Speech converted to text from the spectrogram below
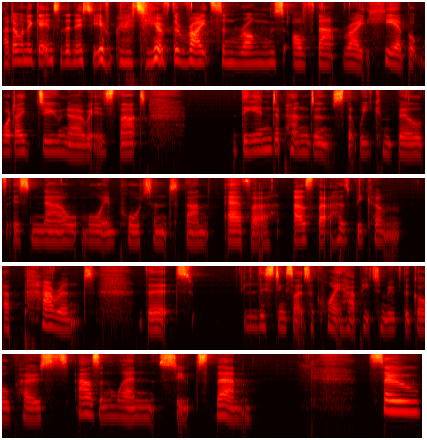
I don't want to get into the nitty gritty of the rights and wrongs of that right here, but what I do know is that the independence that we can build is now more important than ever, as that has become apparent that listing sites are quite happy to move the goalposts as and when suits them. So,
